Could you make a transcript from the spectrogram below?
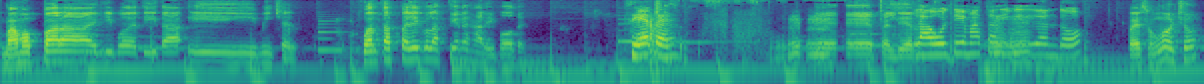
vamos para equipo de Tita y Michelle. ¿Cuántas películas tiene Harry Potter? Siete. Eh, perdieron. La última está dividida en dos. Pues son ocho.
